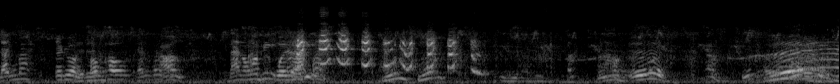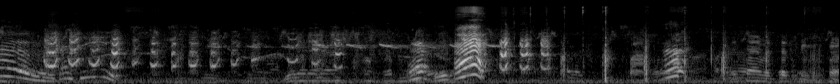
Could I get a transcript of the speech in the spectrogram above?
ดันมาจะดวงเขาเขาดันเขาดันออกมาพี่ไม่ใช่มันจะถึงเหรอ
